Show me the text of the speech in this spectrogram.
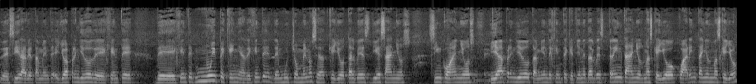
decir abiertamente, yo he aprendido de gente de gente muy pequeña, de gente de mucho menos edad que yo, tal vez 10 años, 5 años, y he aprendido también de gente que tiene tal vez 30 años más que yo, 40 años más que yo,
